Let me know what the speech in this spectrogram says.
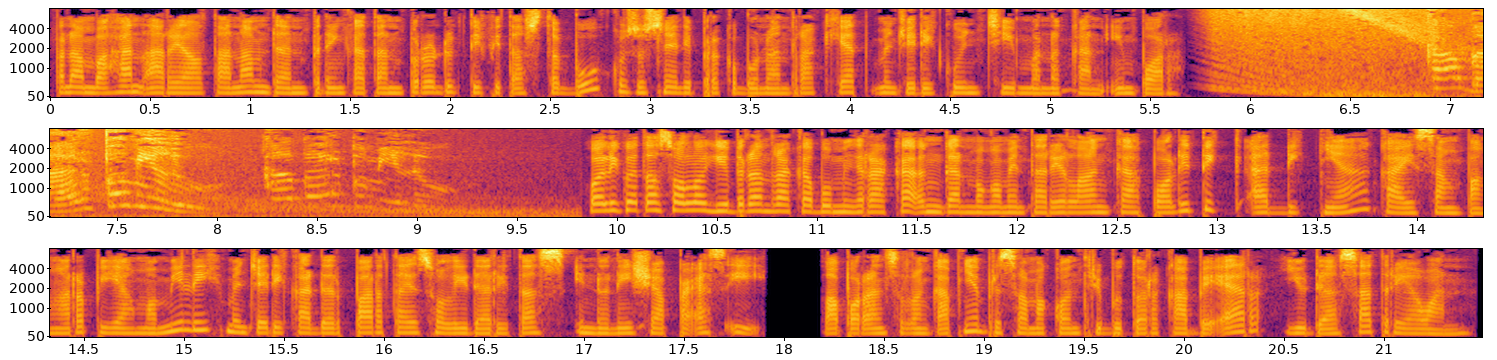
Penambahan areal tanam dan peningkatan produktivitas tebu, khususnya di perkebunan rakyat, menjadi kunci menekan impor. Kabar Pemilu Kabar Pemilu Wali Kota Solo Gibran Raka Buming Raka enggan mengomentari langkah politik adiknya Kaisang Pangarep yang memilih menjadi kader Partai Solidaritas Indonesia PSI. Laporan selengkapnya bersama kontributor KBR Yuda Satriawan.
